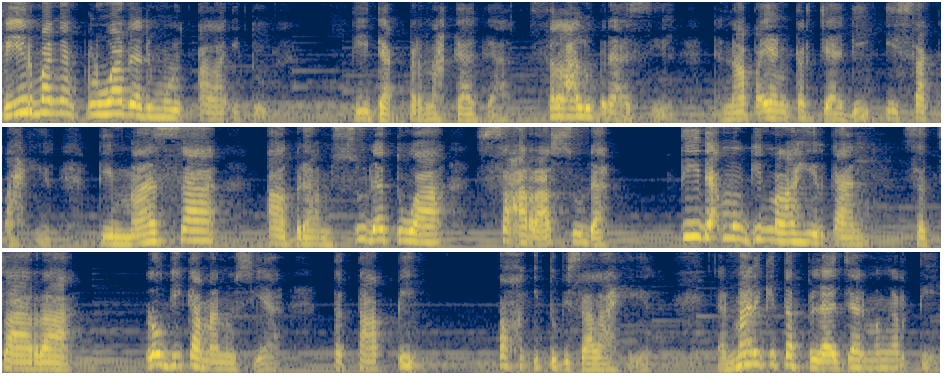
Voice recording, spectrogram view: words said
firman yang keluar dari mulut Allah itu tidak pernah gagal selalu berhasil. Dan apa yang terjadi? Ishak lahir. Di masa Abraham sudah tua, Sarah sudah tidak mungkin melahirkan secara logika manusia. Tetapi toh itu bisa lahir. Dan mari kita belajar mengerti.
